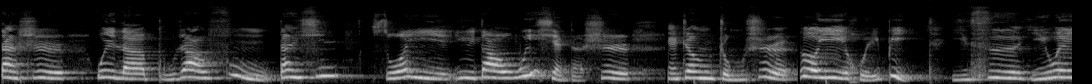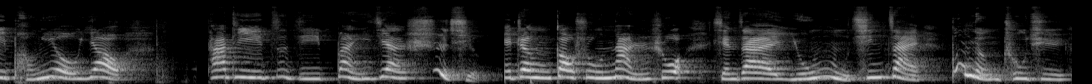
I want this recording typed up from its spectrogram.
但是为了不让父母担心，所以遇到危险的事，聂政总是特意回避。一次，一位朋友要。他替自己办一件事情，聂政告诉那人说：“现在有母亲在，不能出去，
